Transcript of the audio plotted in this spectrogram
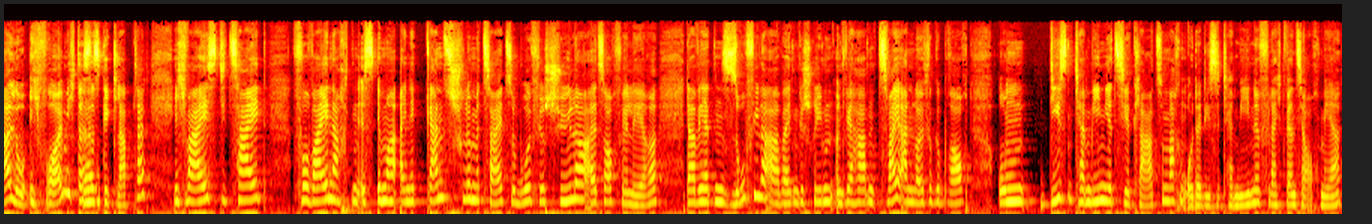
Hallo, ich freue mich, dass es geklappt hat. Ich weiß, die Zeit vor Weihnachten ist immer eine ganz schlimme Zeit, sowohl für Schüler als auch für Lehrer. Da wir hätten so viele Arbeiten geschrieben und wir haben zwei Anläufe gebraucht, um diesen Termin jetzt hier klar zu machen oder diese Termine, vielleicht werden es ja auch mehr.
